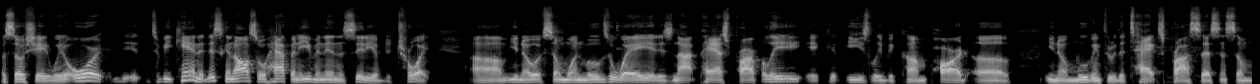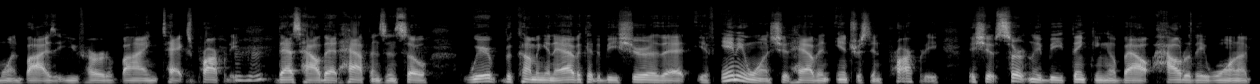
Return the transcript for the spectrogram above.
associated with it. Or to be candid, this can also happen even in the city of Detroit. Um, you know, if someone moves away, it is not passed properly, it could easily become part of you know moving through the tax process and someone buys it you've heard of buying tax property Mhm. that's how that happens and so we're becoming an advocate to be sure that if anyone should have an interest in property they should certainly be thinking about how do they want to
